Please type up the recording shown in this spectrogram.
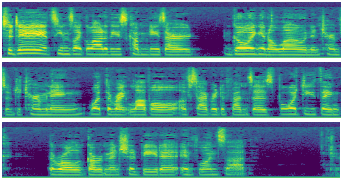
today, it seems like a lot of these companies are going it alone in terms of determining what the right level of cyber defense is. But what do you think the role of government should be to influence that? Okay.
